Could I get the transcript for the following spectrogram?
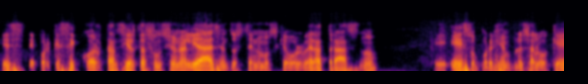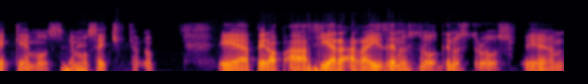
Este, porque se cortan ciertas funcionalidades, entonces tenemos que volver atrás, ¿no? Eh, eso, por ejemplo, es algo que, hemos, hemos hecho, ¿no? Eh, pero así a, raíz de, nuestro, de nuestros em,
